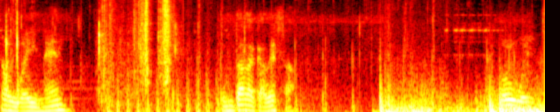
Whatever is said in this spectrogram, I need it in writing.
No way, man. Punta la cabeza. Always.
